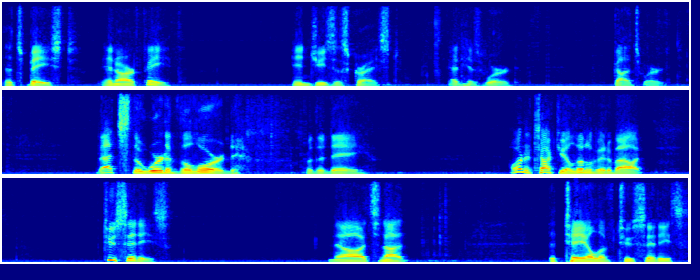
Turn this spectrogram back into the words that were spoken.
that's based in our faith in Jesus Christ and his word, God's word. That's the word of the Lord for the day. I want to talk to you a little bit about two cities. No, it's not the tale of two cities.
